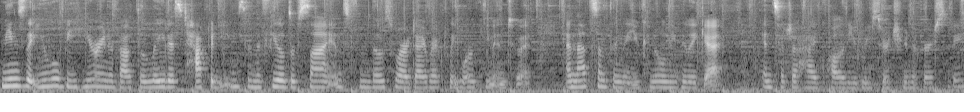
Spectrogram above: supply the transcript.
means that you will be hearing about the latest happenings in the field of science from those who are directly working into it. And that's something that you can only really get in such a high-quality research university.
